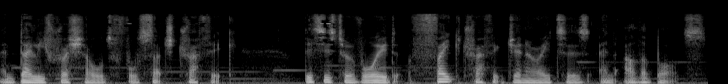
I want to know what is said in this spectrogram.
and daily thresholds for such traffic. This is to avoid fake traffic generators and other bots.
